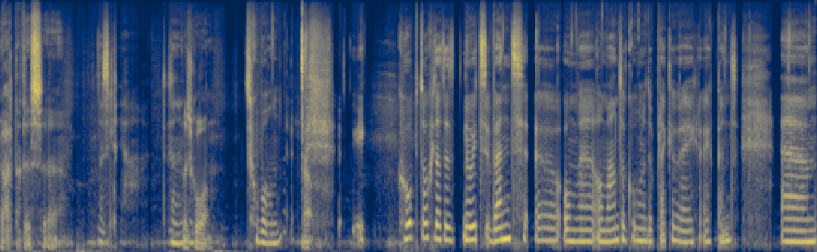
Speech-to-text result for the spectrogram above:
ja, dat is, Dat is, ja, dat is, een, dat is gewoon... het is gewoon. Ja. Ik hoop toch dat het nooit wendt eh, om, eh, om aan te komen op de plekken waar je graag bent. Ehm,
